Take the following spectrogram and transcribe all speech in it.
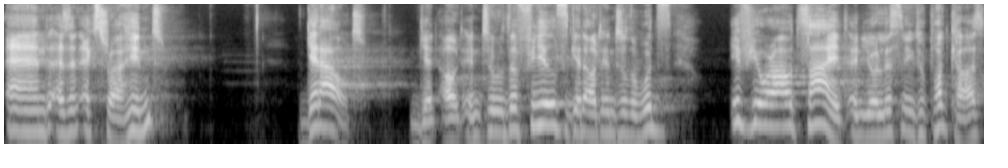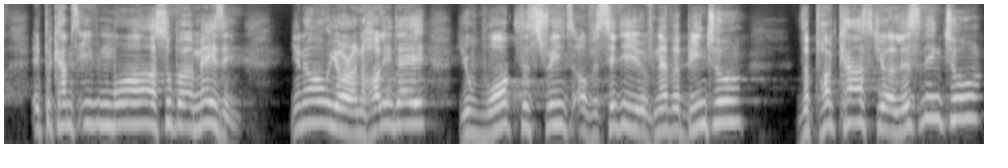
And as an extra hint, get out. Get out into the fields, get out into the woods. If you're outside and you're listening to podcasts, it becomes even more super amazing. You know, you're on holiday, you walk the streets of a city you've never been to, the podcast you're listening to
